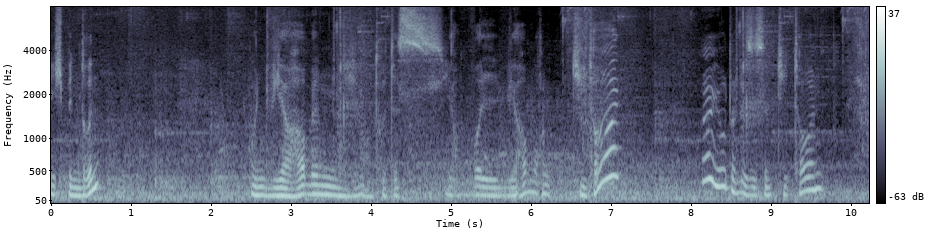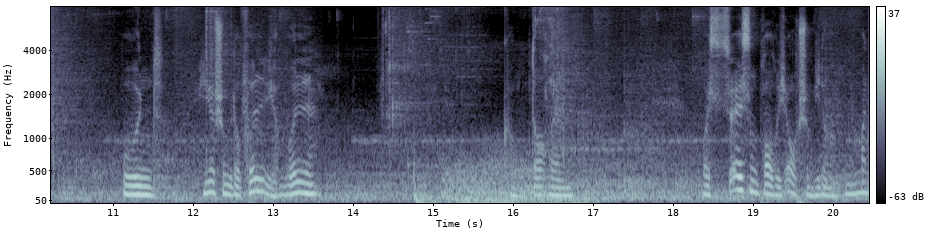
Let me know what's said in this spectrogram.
ich bin drin. Und wir haben ein drittes. Jawohl, wir haben noch einen Titan. Na ja, dann ist es ein Titan. Und hier schon wieder voll. Jawohl. Kommt da rein. Was zu essen brauche ich auch schon wieder. Mann.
